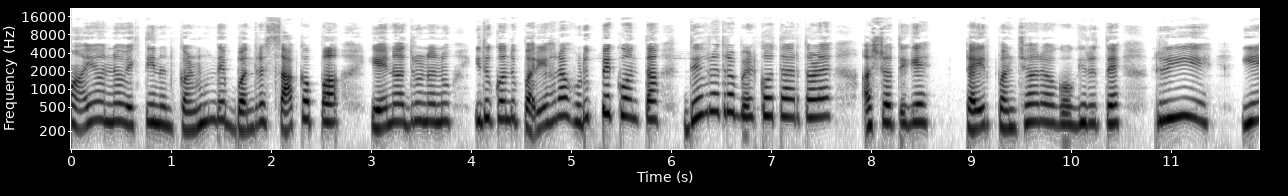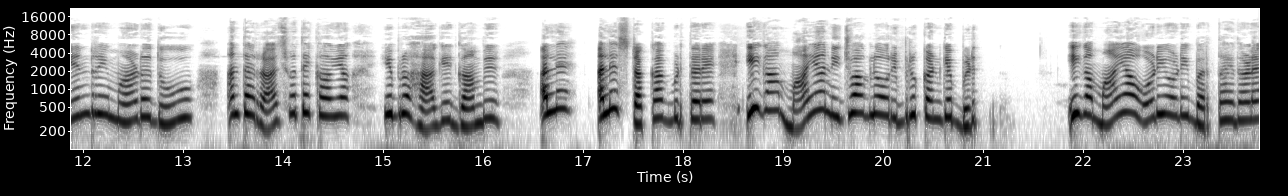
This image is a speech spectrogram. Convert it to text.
ಮಾಯಾ ಅನ್ನೋ ವ್ಯಕ್ತಿ ನನ್ನ ಕಣ್ಮುಂದೆ ಬಂದ್ರೆ ಸಾಕಪ್ಪ. ಏನಾದ್ರೂ ನಾನು ಇದಕ್ಕೊಂದು ಪರಿಹಾರ ಹುಡುಕ್ಬೇಕು ಅಂತ ದೇವ್ರ ಹತ್ರ ಬೇಡ್ಕೋತಾ ಇರ್ತಾಳೆ. ಅಷ್ಟೊತ್ತಿಗೆ ಟೈರ್ ಪಂಚರ್ ಆಗೋಗಿರುತ್ತೆ. ರೀ ಏನ್ರಿ ಮಾಡೋದು? ಅಂತ ರಾಜ್ ಮತ್ತೆ ಕಾವ್ಯ ಇಬ್ರು ಹಾಗೆ ಗಾಂಭೀರ್ ಅಲ್ಲೇ ಅಲ್ಲೇ ಸ್ಟಕ್ ಆಗ್ಬಿಡ್ತಾರೆ. ಈಗ ಮಾಯಾ ನಿಜವಾಗ್ಲೂ ಅವರಿಬ್ರು ಕಣ್ಗೆ ಬಿಡ್, ಈಗ ಮಾಯಾ ಓಡಿ ಓಡಿ ಬರ್ತಾ ಇದ್ದಾಳೆ.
